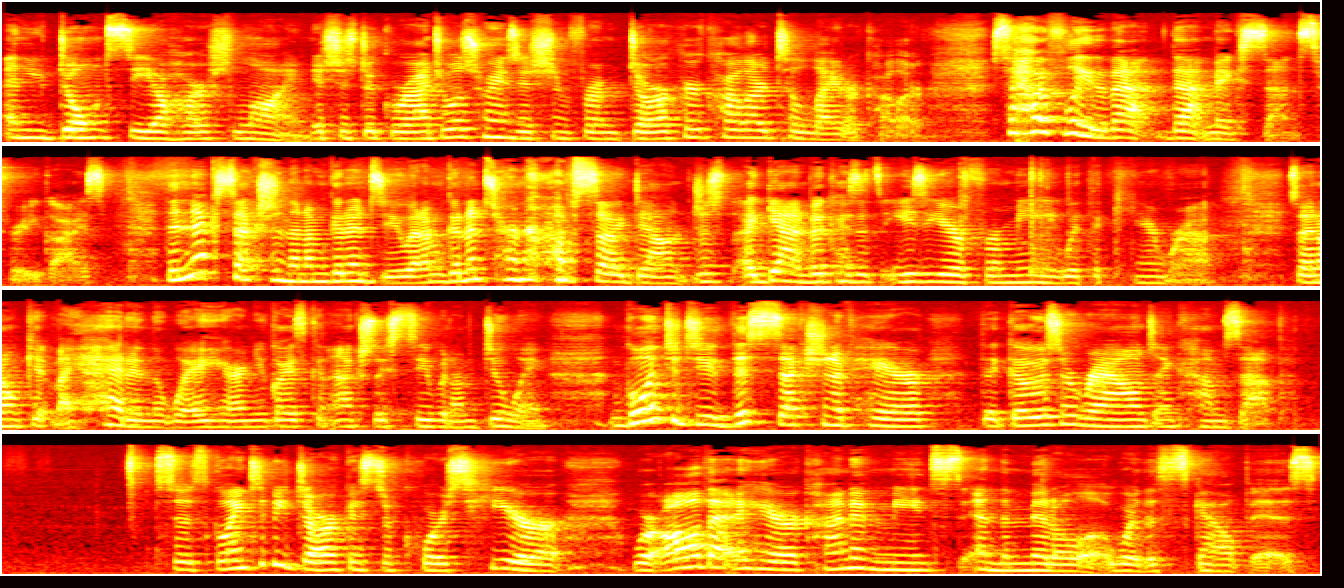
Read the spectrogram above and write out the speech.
and you don't see a harsh line. It's just a gradual transition from darker color to lighter color. So hopefully that, that makes sense for you guys. The next section that I'm gonna do, and I'm gonna turn her upside down, just again, because it's easier for with the camera, so I don't get my head in the way here and you guys can actually see what I'm doing. I'm going to do this section of hair that goes around and comes up. So it's going to be darkest, of course, here where all that hair kind of meets in the middle where the scalp is.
